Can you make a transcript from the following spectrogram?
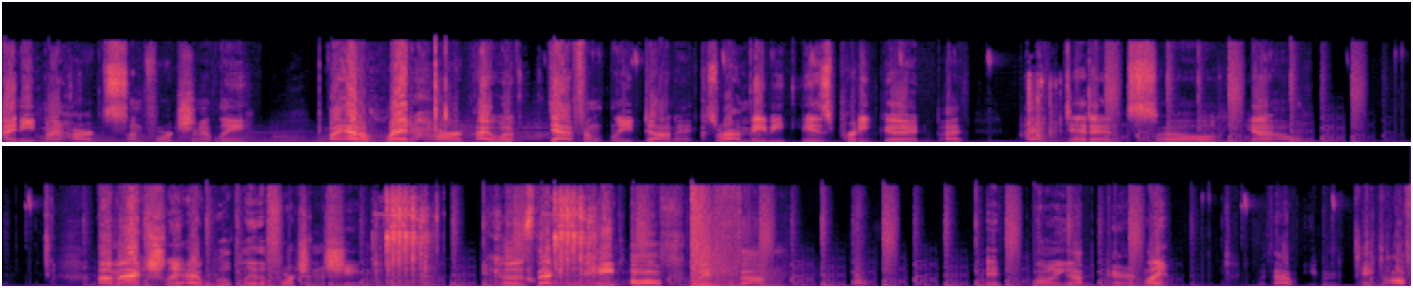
I need my hearts, unfortunately. If I had a red heart, I would have definitely done it, because Rotten Baby is pretty good, but I didn't, so, you know. Um, actually, I will play the Fortune Machine, because that can pay off with, um, it blowing up, apparently, without even paying off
